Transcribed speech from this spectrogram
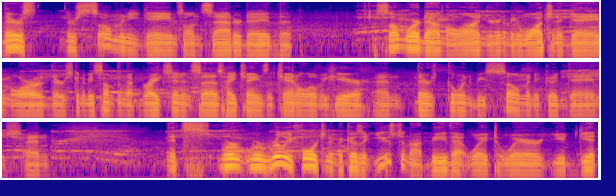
there's there's so many games on Saturday that somewhere down the line you're going to be watching a game or there's going to be something that breaks in and says, "Hey, change the channel over here," and there's going to be so many good games and. It's we're we're really fortunate because it used to not be that way to where you'd get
